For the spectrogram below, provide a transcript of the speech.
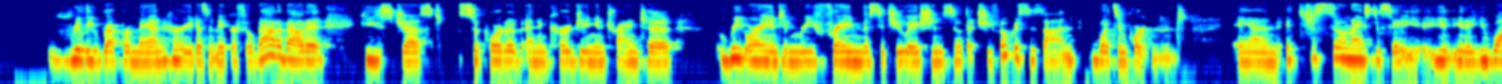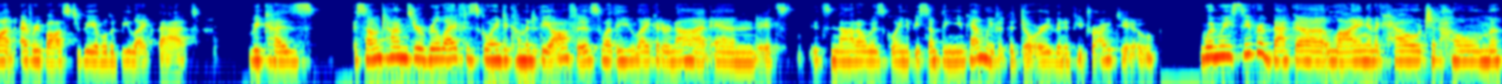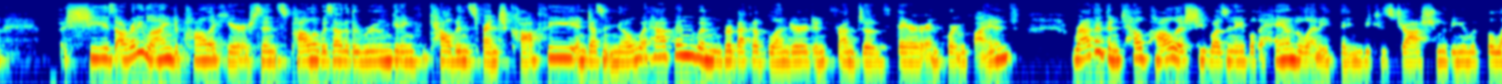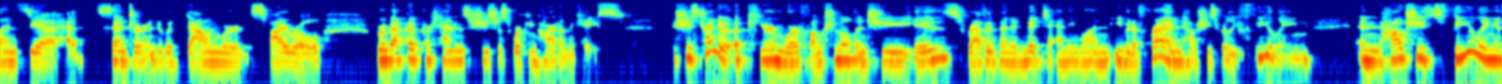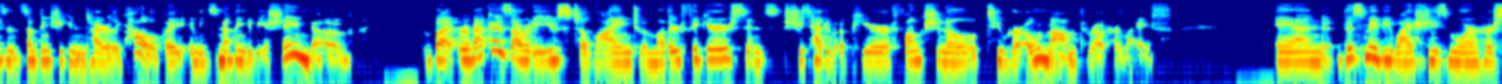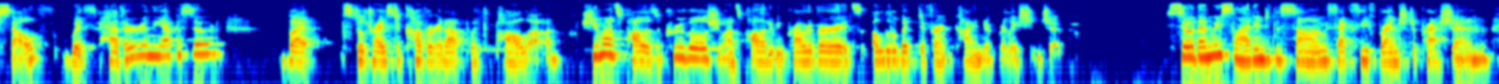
really reprimand her. He doesn't make her feel bad about it. He's just supportive and encouraging and trying to reorient and reframe the situation so that she focuses on what's important. And it's just so nice to say, you, you know, you want every boss to be able to be like that because sometimes your real life is going to come into the office whether you like it or not and it's it's not always going to be something you can leave at the door even if you try to. When we see rebecca lying on the couch at home she's already lying to paula here since paula was out of the room getting calvin's french coffee and doesn't know what happened when rebecca blundered in front of their important client rather than tell Paula she wasn't able to handle anything because Josh moving in with Valencia had sent her into a downward spiral, Rebecca pretends she's just working hard on the case. She's trying to appear more functional than she is rather than admit to anyone, even a friend, how she's really feeling. And how she's feeling isn't something she can entirely help. I, I mean, it's nothing to be ashamed of. But Rebecca is already used to lying to a mother figure since she's had to appear functional to her own mom throughout her life. And this may be why she's more herself with Heather in the episode, but still tries to cover it up with Paula. She wants Paula's approval, she wants Paula to be proud of her. It's a little bit different kind of relationship. So then we slide into the song Sexy French Depression.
